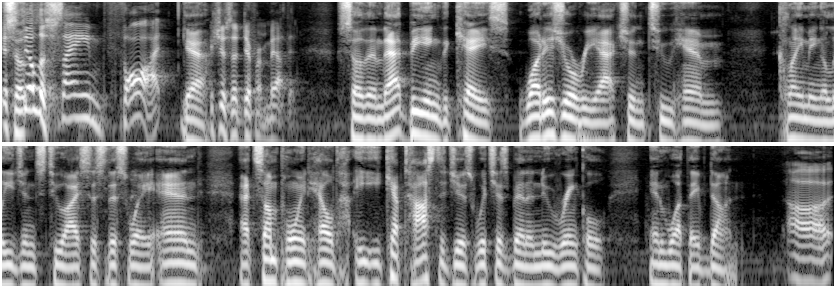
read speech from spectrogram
It's So- still the same thought. Yeah. it's just a different method. So then, that being the case, what is your reaction to him claiming allegiance to ISIS this way, and at some point held he, he kept hostages, which has been a new wrinkle in what they've done. Uh,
